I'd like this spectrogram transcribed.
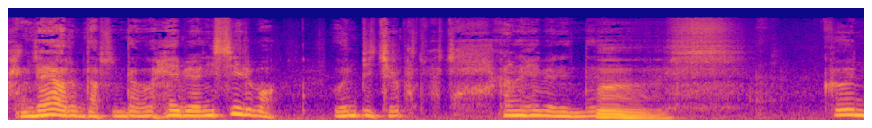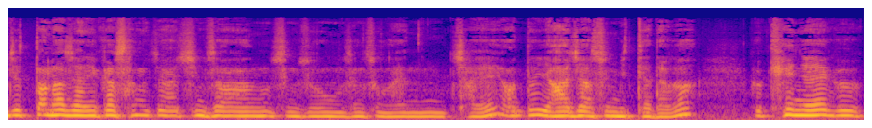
굉장히 아름답습니다. 그 해변이 실버 은빛으로 반짝반짝하는 해변인데 음. 그 이제 떠나자니까 상자 심상생숭생숭한 차에 어떤 야자수 밑에다가 그 케냐의 그,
